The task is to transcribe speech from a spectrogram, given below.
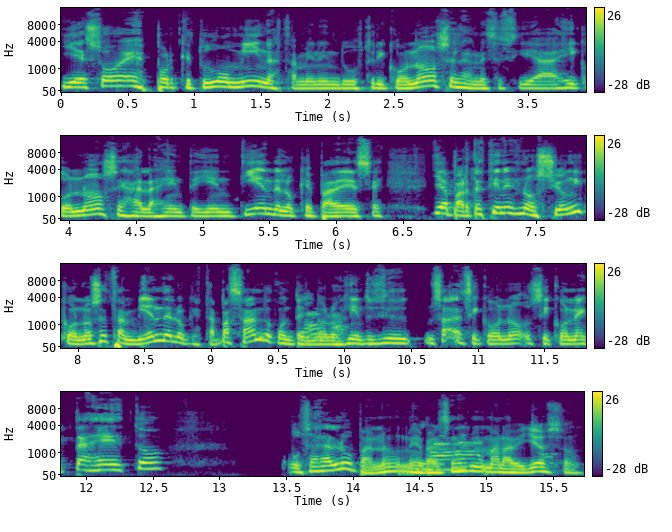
Y eso es porque tú dominas también la industria y conoces las necesidades y conoces a la gente y entiendes lo que padece. Y aparte tienes noción y conoces también de lo que está pasando con tecnología. Entonces, ¿sabes? Si, cono- si conectas esto, usas la lupa, ¿no? Me parece maravilloso.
